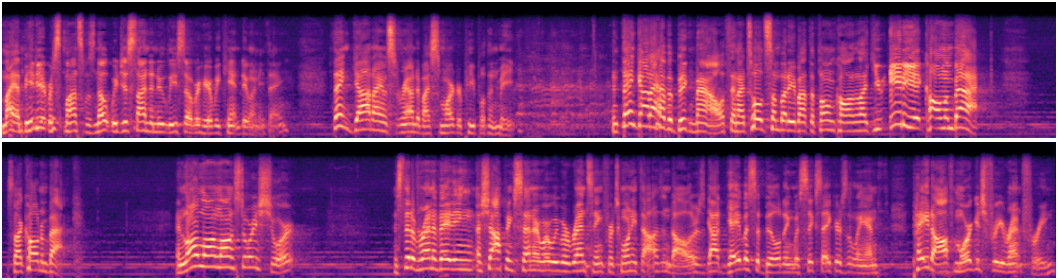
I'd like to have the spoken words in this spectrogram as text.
my immediate response was, Nope, we just signed a new lease over here. We can't do anything. Thank God I am surrounded by smarter people than me. And thank God I have a big mouth. And I told somebody about the phone call, and like, You idiot, call him back. So I called him back. And long, long, long story short, Instead of renovating a shopping center where we were renting for $20,000, God gave us a building with six acres of land, paid off, mortgage free, rent free,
